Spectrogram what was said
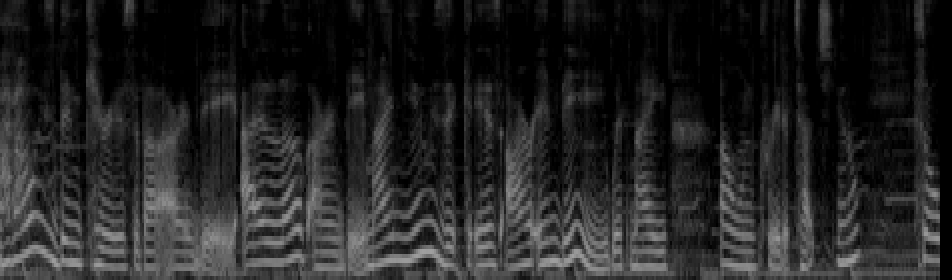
I've always been curious about R&B. I love R&B. My music is R&B with my own creative touch, you know? So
